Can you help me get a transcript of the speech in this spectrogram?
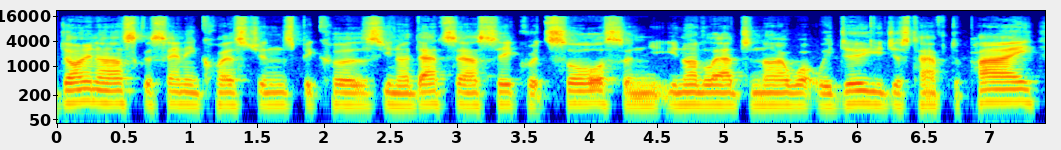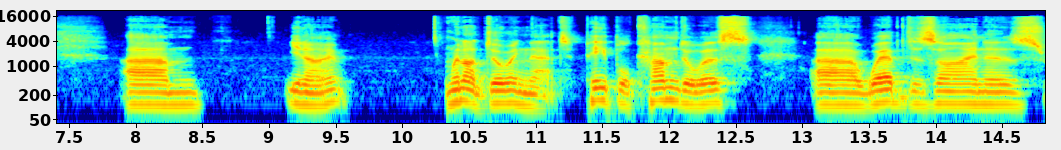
don't ask us any questions because you know that's our secret sauce and you're not allowed to know what we do you just have to pay um, you know we're not doing that people come to us uh, web designers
